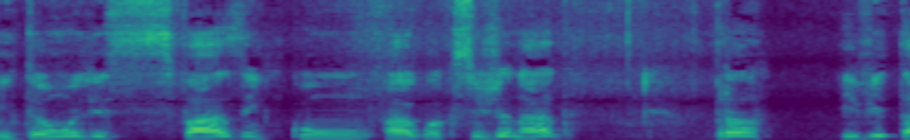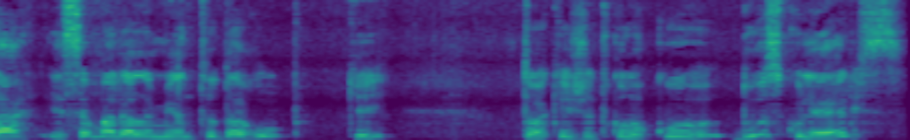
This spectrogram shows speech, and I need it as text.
Então eles fazem com água oxigenada para evitar esse amarelamento da roupa, ok? Então aqui a gente colocou duas colheres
